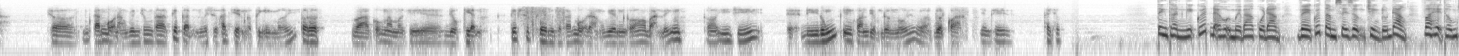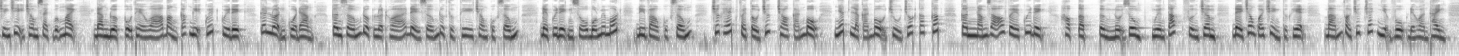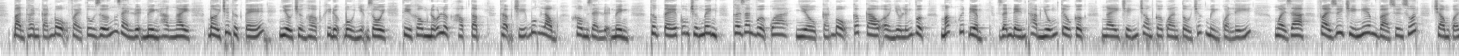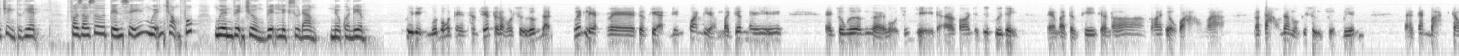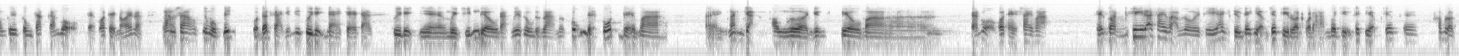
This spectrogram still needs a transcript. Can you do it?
cho cán bộ đảng viên chúng ta tiếp cận với sự phát triển của tình hình mới tốt hơn và cũng là một cái điều kiện tiếp sức thêm cho cán bộ đảng viên có bản lĩnh, có ý chí để đi đúng cái quan điểm đường lối và vượt qua những cái thách thức. tinh thần nghị quyết Đại hội 13 của Đảng về quyết tâm xây dựng chỉnh đốn Đảng và hệ thống chính trị trong sạch vững mạnh đang được cụ thể hóa bằng các nghị quyết quy định, kết luận của Đảng cần sớm được luật hóa để sớm được thực thi trong cuộc sống. Để quy định số 41 đi vào cuộc sống, trước hết phải tổ chức cho cán bộ, nhất là cán bộ chủ chốt các cấp, cần nắm rõ về quy định, học tập từng nội dung, nguyên tắc, phương châm để trong quá trình thực hiện bám vào chức trách nhiệm vụ để hoàn thành. Bản thân cán bộ phải tu dưỡng rèn luyện mình hàng ngày bởi trên thực tế, nhiều trường hợp khi được bổ nhiệm rồi thì không nỗ lực học tập, thậm chí buông lỏng, không rèn luyện mình. Thực tế cũng chứng minh, thời gian vừa qua, nhiều cán bộ cấp cao ở nhiều lĩnh vực mắc khuyết điểm dẫn đến tham nhũng tiêu cực ngay chính trong cơ quan tổ chức mình quản lý. Ngoài ra, phải duy trì nghiêm và xuyên suốt trong quá trình thực hiện. Phó giáo sư tiến sĩ Nguyễn Trọng Phúc, nguyên viện trưởng Viện Lịch sử Đảng, nêu quan điểm. Quy định 41 thì thực chất là một sự hướng dẫn quyết liệt về thực hiện những quan điểm mà trước đây ờ, Trung ương rồi Bộ Chính trị đã có những cái quy định để mà thực thi cho nó có hiệu quả và nó tạo ra một cái sự chuyển biến à, căn bản trong cái công tác cán bộ để có thể nói là làm sao cái mục đích của tất cả những cái quy định này, kể cả quy định à, 19 điều đảng viên không được làm nó cũng để cốt để mà à, ngăn chặn, phòng ngừa những điều mà cán bộ có thể sai phạm. Thế còn khi đã sai phạm rồi thì anh chịu trách nhiệm trước kỷ luật của đảng và chịu trách nhiệm trước pháp luật.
